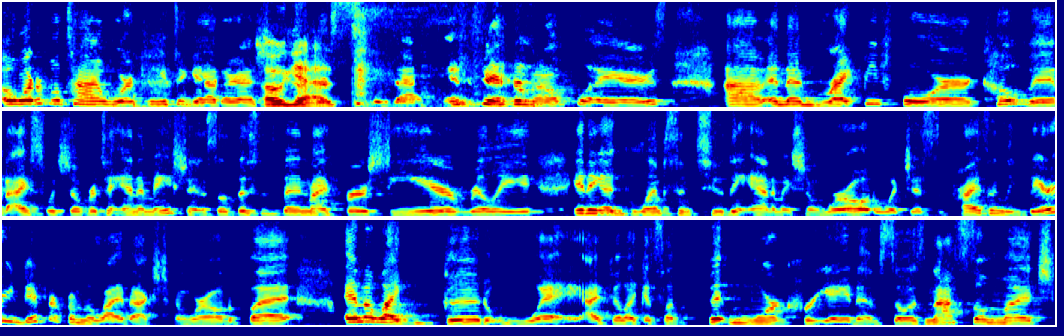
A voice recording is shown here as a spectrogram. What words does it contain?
a wonderful time working together. As oh yes, in Paramount Players. Um, and then right before COVID, I switched over to animation. So this has been my first year really getting a glimpse into the animation world, which is surprisingly very different from the live action world, but in a like good way. I feel like it's a bit more creative. So it's not so much.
